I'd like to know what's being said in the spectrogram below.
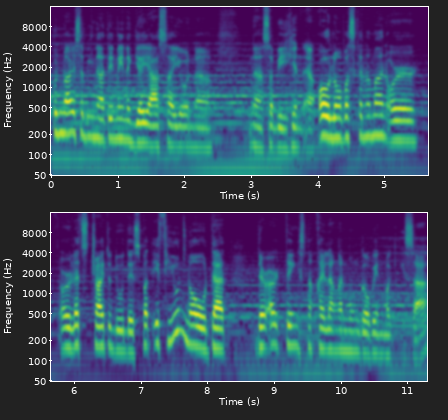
Kunwari sabihin natin may nagyaya sa'yo na na sabihin, eh, oh, lumabas ka naman or or let's try to do this. But if you know that there are things na kailangan mong gawin mag-isa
